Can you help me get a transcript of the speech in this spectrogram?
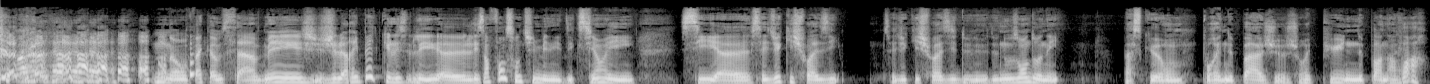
tu vois. non, pas comme ça. Mais je, je leur répète que les, les, euh, les enfants sont une bénédiction et c'est euh, c'est Dieu qui choisit. C'est Dieu qui choisit de, de nous en donner. Parce qu'on pourrait ne pas, j'aurais pu ne pas en avoir.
